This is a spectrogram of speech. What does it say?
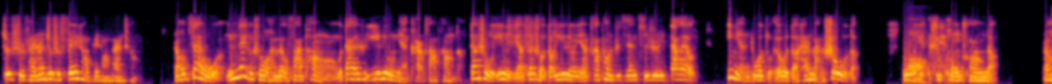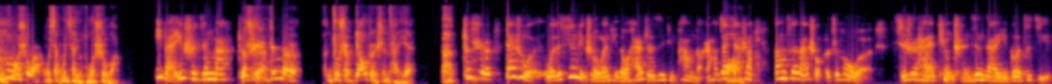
就是，反正就是非常非常漫长。然后在我那个时候，我还没有发胖啊，我大概是一六年开始发胖的。但是我一五年分手到一六年发胖之间，其实大概有一年多左右的，还是蛮瘦的。我也是空窗的。然后多瘦啊？我想问一下，有多瘦啊？一百一十斤吧，就是认真的，就是标准身材耶。就是，但是我我的心理是有问题的，我还是觉得自己挺胖的。然后再加上刚分完手了之后，我其实还挺沉浸在一个自己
